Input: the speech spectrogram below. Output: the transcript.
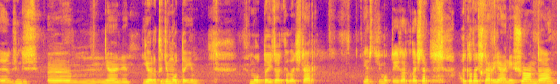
Ee, çünkü e, yani yaratıcı moddayım. Moddayız arkadaşlar. Yaratıcı moddayız arkadaşlar. Arkadaşlar yani şu anda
